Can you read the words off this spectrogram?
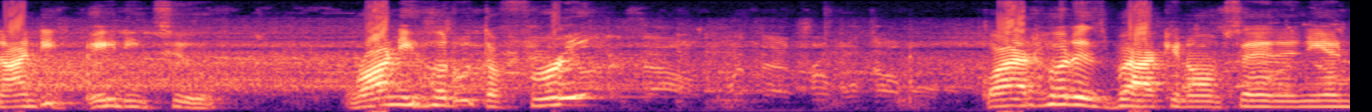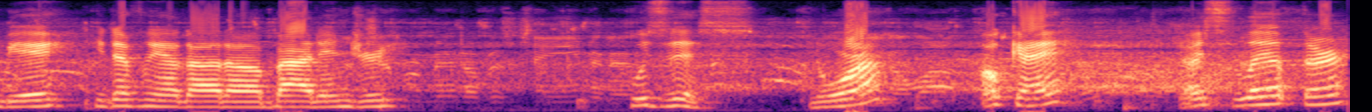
90, 82. Rodney Hood with the free? Glad Hood is back, you know what I'm saying, in the NBA. He definitely had that uh, bad injury. Who's this? Nwora? Okay. Nice layup there.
